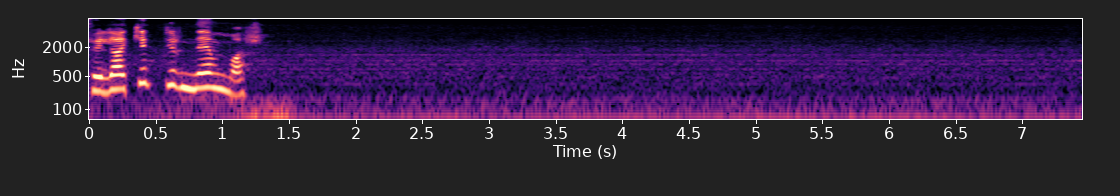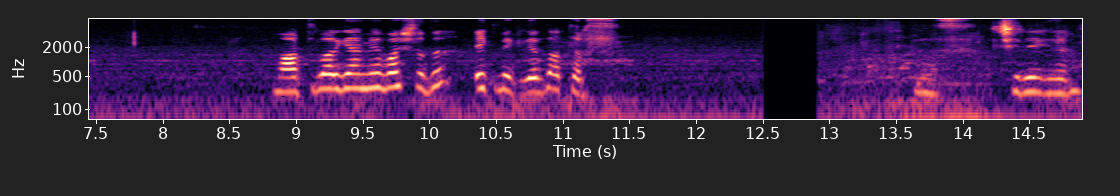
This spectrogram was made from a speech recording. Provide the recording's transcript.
Felaket bir nem var. Martılar gelmeye başladı. Ekmekleri de atarız. Biraz içeriye girelim.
